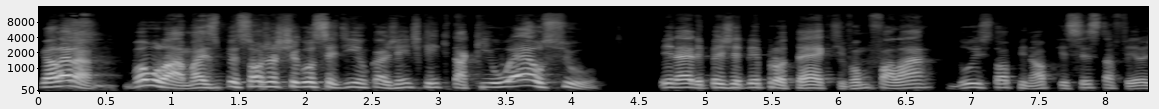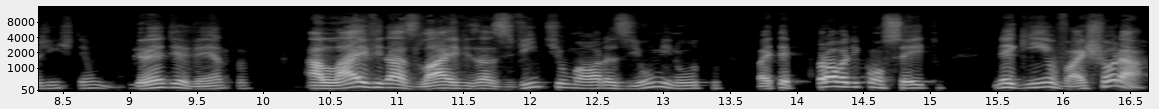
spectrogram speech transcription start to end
Galera, vamos lá, mas o pessoal já chegou cedinho com a gente. Quem que tá aqui? O Elcio, Pinelli, PGB Protect. Vamos falar do Stop Now, porque sexta-feira a gente tem um grande evento. A live das lives, às 21 horas e 1 minuto. Vai ter prova de conceito. Neguinho vai chorar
